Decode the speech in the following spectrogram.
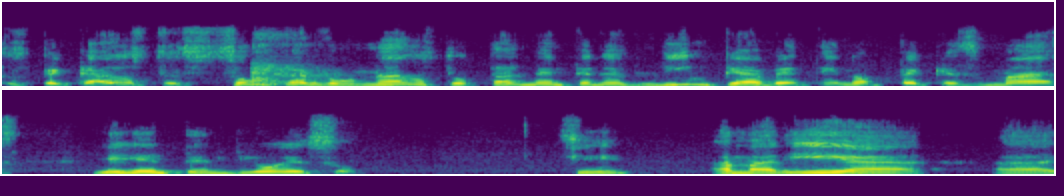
tus pecados te son perdonados totalmente, eres limpia, vete y no peques más. Y ella entendió eso. ¿sí? A María, a,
